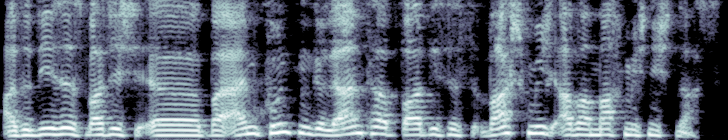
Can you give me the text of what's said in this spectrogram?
Also dieses, was ich äh, bei einem Kunden gelernt habe, war dieses Wasch mich, aber mach mich nicht nass.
